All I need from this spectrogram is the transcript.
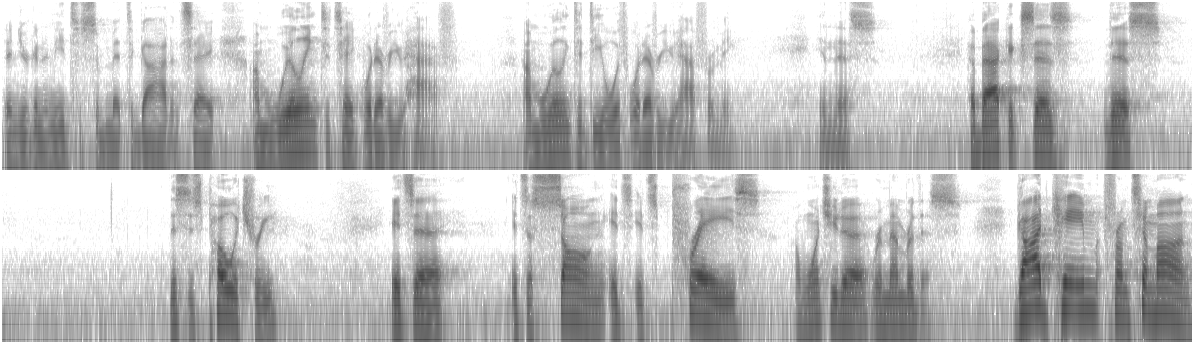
then you're going to need to submit to God and say, I'm willing to take whatever you have. I'm willing to deal with whatever you have for me in this. Habakkuk says this. This is poetry. It's a, it's a song, it's, it's praise. I want you to remember this. God came from Teman,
